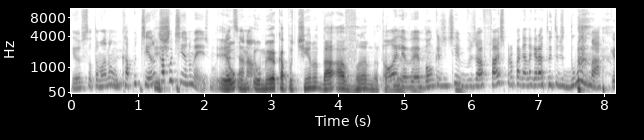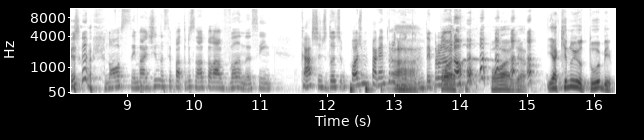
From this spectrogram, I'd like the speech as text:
Eu estou tomando um cappuccino, cappuccino mesmo, Eu, tradicional. o, o meu é cappuccino da Havana também. Olha, é bom que a gente já faz propaganda gratuita de duas marcas. Nossa, imagina ser patrocinado pela Havana, assim, caixa de dois. Pode me pagar em produto, Ah, não tem problema pode, não. Pode. é. E aqui no YouTube,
